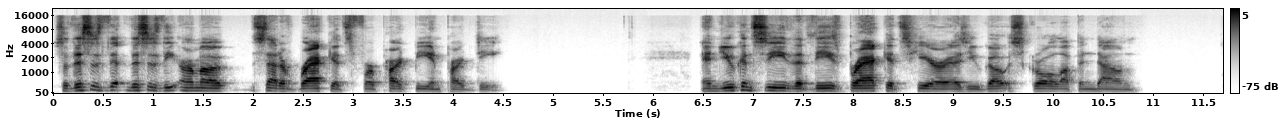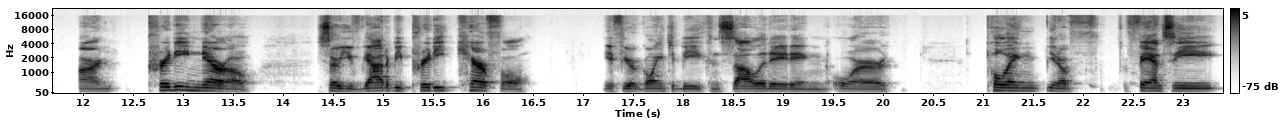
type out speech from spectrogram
So this is the this is the IRMAA set of brackets for Part B and Part D. And you can see that these brackets here, as you go scroll up and down, are pretty narrow. So you've got to be pretty careful if you're going to be consolidating or pulling, you know, f- fancy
